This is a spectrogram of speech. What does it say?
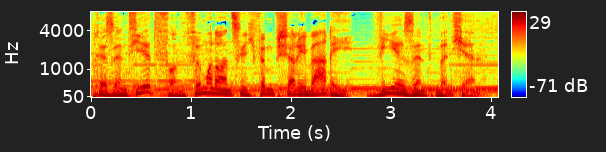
Präsentiert von 955 Charivari. Wir sind München.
